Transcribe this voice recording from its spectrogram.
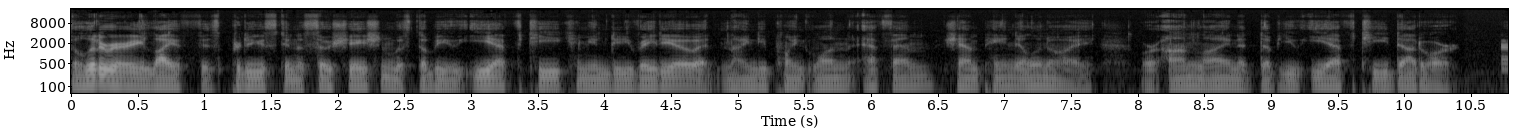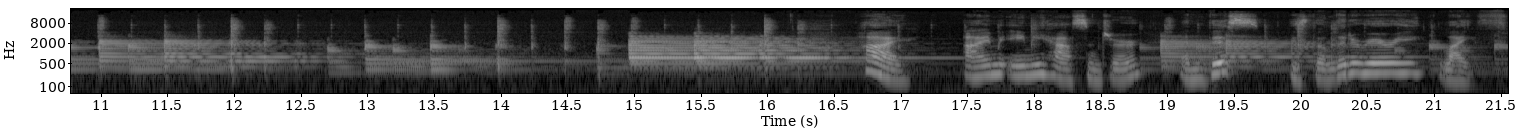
The Literary Life is produced in association with WEFT Community Radio at 90.1 FM, Champaign, Illinois, or online at WEFT.org. Hi, I'm Amy Hassinger, and this is The Literary Life.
